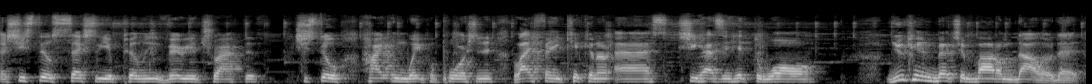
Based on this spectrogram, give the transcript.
and she's still sexually appealing, very attractive. She's still height and weight proportionate. Life ain't kicking her ass. She hasn't hit the wall. You can bet your bottom dollar that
